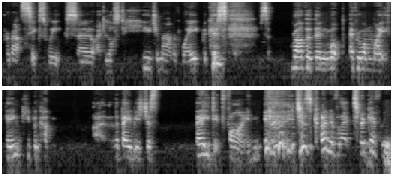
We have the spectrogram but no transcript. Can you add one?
for about six weeks. So I'd lost a huge amount of weight because rather than what everyone might think, you become uh, the baby's just they did fine. it just kind of like took every.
